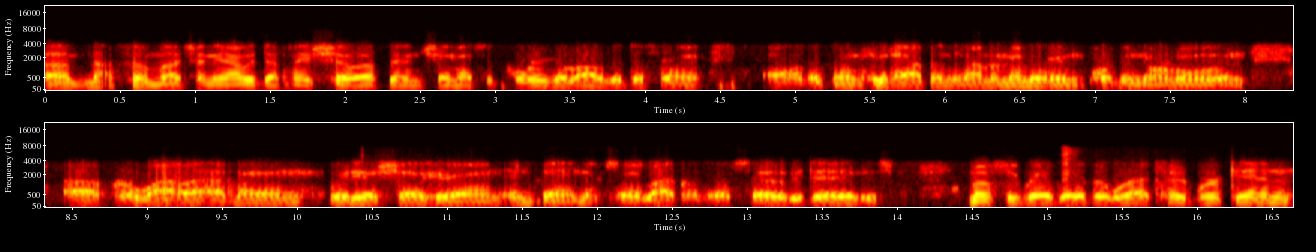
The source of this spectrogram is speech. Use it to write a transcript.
Um, not so much. I mean, I would definitely show up and show my support of a lot of the different uh, events that would happen. You know, I'm a member in Portland NORML, and uh, for a while I had my own radio show here on in Bend, so a live radio show that we did. It was mostly reggae, but where I could work in,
